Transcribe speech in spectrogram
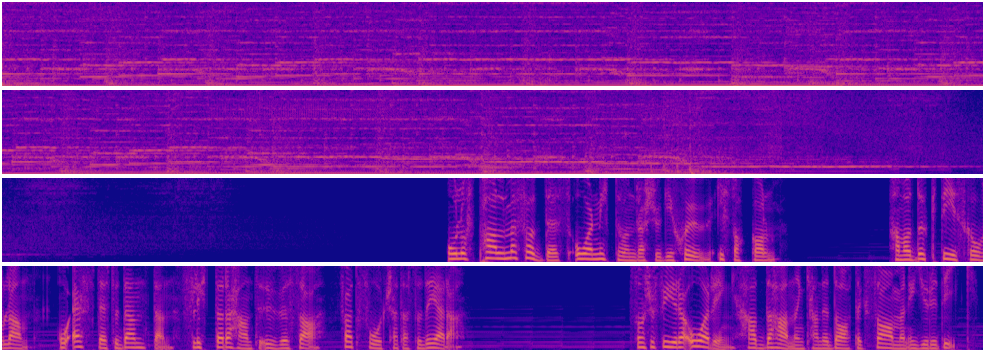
Olof Palme föddes år 1927 i Stockholm. Han var duktig i skolan och efter studenten flyttade han till USA för att fortsätta studera. Som 24-åring hade han en kandidatexamen i juridik.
